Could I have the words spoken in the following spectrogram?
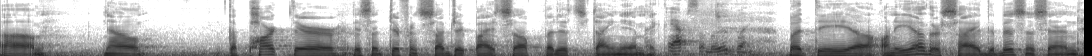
Um, now, the park there is a different subject by itself, but it's dynamic. Absolutely. But the uh, on the other side, the business end,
